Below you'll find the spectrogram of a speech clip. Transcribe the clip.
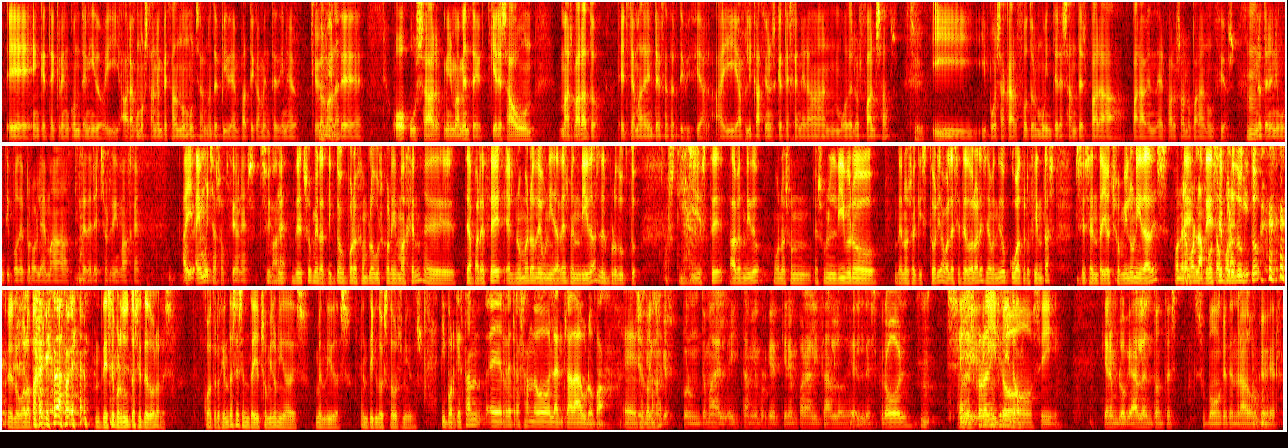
eh, en que te creen contenido. Y ahora, como están empezando, muchas no te piden prácticamente dinero. Quiero decirte, O usar mínimamente, quieres a un más barato? El tema de la inteligencia artificial. Hay aplicaciones que te generan modelos falsas Sí. y, y puedes sacar fotos muy interesantes para, para vender, para usarlo para anuncios y no tener ningún tipo de problema de derechos de imagen. Hay, hay muchas opciones. Sí, Vale. de, de hecho, mira, TikTok, por ejemplo, busca una imagen, eh, te aparece el número de unidades vendidas del producto. Hostias. Y este ha vendido, bueno, es un, es un libro de no sé qué historia, vale 7 dólares y ha vendido 468.000 unidades Pondremos de, la de foto ese por aquí. producto. eh, luego la Para paso. que la vean. De ese producto a 7 dólares. 468.000 unidades vendidas en TikTok Estados Unidos. ¿Y por qué están eh, retrasando la entrada a Europa? Eh, ¿se entiendo que es por un tema de ley también, porque quieren paralizar lo del scroll. Sí. El scroll infinito. Sí. Quieren bloquearlo, entonces supongo que tendrá algo que ver.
